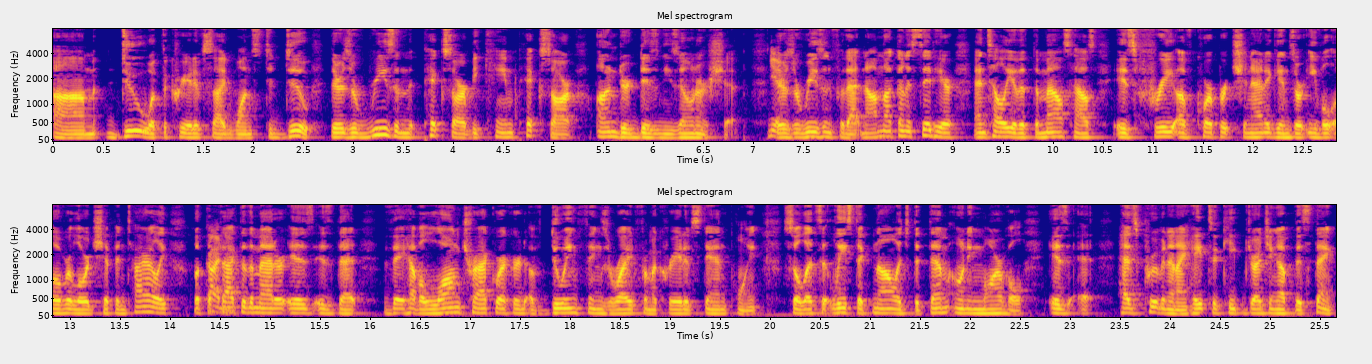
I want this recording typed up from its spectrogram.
um, do what the creative side wants to do. There's a reason that Pixar became Pixar under Disney's ownership. There's a reason for that. Now, I'm not going to sit here and tell you that the Mouse House is free of corporate shenanigans or evil overlordship entirely, but the I know. fact of the matter is, is that they have a long track record of doing things right from a creative standpoint. So let's at least acknowledge that them owning Marvel is has proven, and I hate to keep dredging up this thing,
